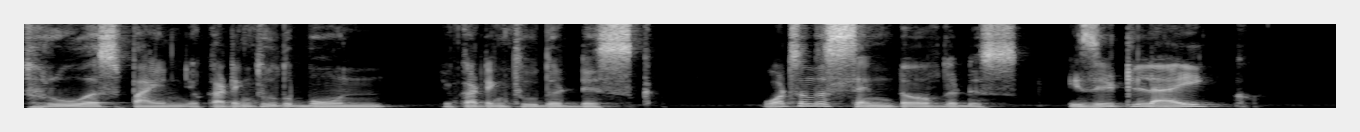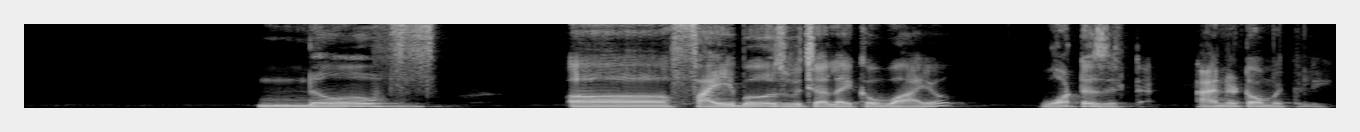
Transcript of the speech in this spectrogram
through a spine, you're cutting through the bone, you're cutting through the disc. What's in the center of the disc? Is it like nerve uh, fibers which are like a wire? What is it anatomically?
